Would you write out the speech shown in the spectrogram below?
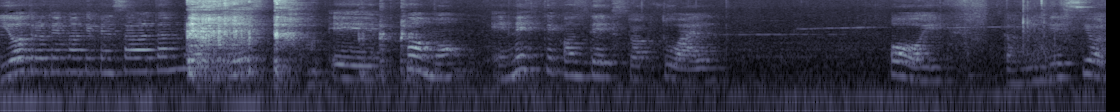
Y otro tema que pensaba también es eh, cómo en este contexto actual, hoy, 2018,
